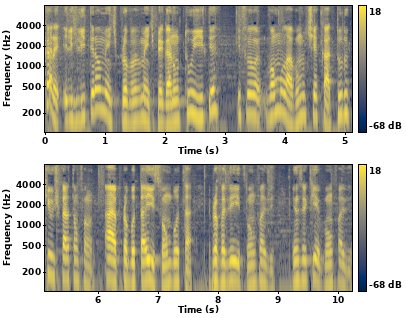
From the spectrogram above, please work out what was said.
Cara, eles literalmente, provavelmente, pegaram um Twitter e falaram: vamos lá, vamos checar tudo que os caras estão falando. Ah, é pra botar isso? Vamos botar. É pra fazer isso? Vamos fazer. E não sei o que? Vamos fazer.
